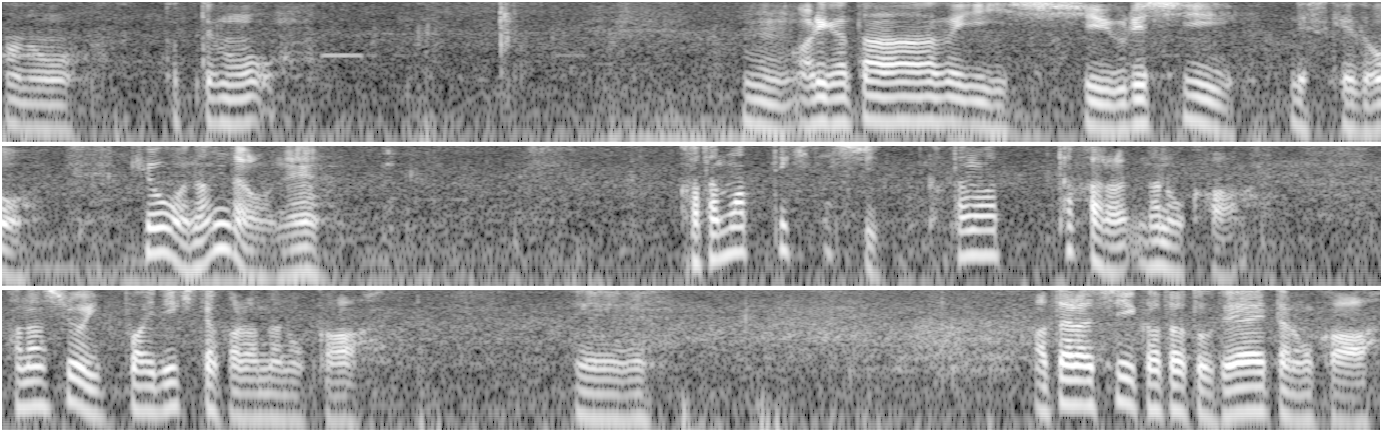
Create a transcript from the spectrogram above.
あのとってもうんありがたいし嬉しいですけど今日は何だろうね。固まってきたし固まったからなのか話をいっぱいできたからなのか、えー、新しい方と出会えたのか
